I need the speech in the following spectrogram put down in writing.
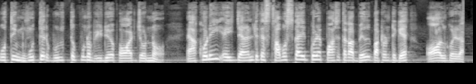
প্রতি মুহূর্তের গুরুত্বপূর্ণ ভিডিও পাওয়ার জন্য এখনই এই চ্যানেলটিকে সাবস্ক্রাইব করে পাশে থাকা বেল বাটনটিকে অল করে রাখুন।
